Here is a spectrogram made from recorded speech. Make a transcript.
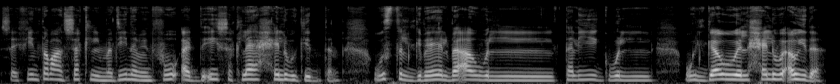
شايفين طبعا شكل المدينة من فوق قد إيه شكلها حلو جدا. وسط الجبال بقى والتليج وال... والجو الحلو قوي ده.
